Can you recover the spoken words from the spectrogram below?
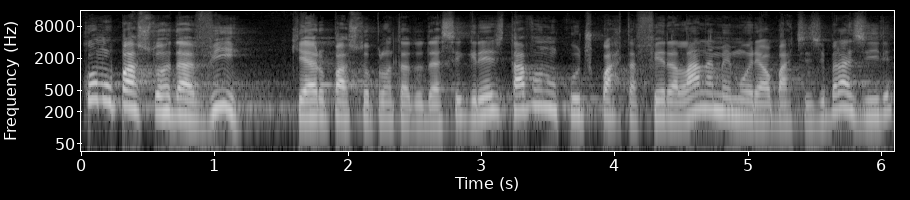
Como o pastor Davi, que era o pastor plantador dessa igreja, estava num culto de quarta-feira lá na Memorial Batista de Brasília,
